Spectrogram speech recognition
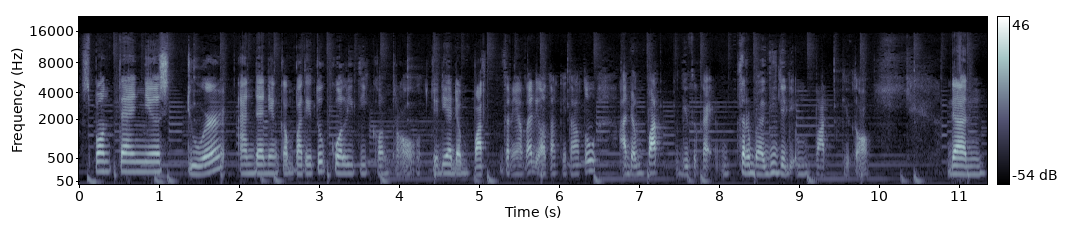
spontaneous doer, and then yang keempat itu quality control. Jadi ada empat. Ternyata di otak kita tuh ada empat gitu kayak terbagi jadi empat gitu. Dan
